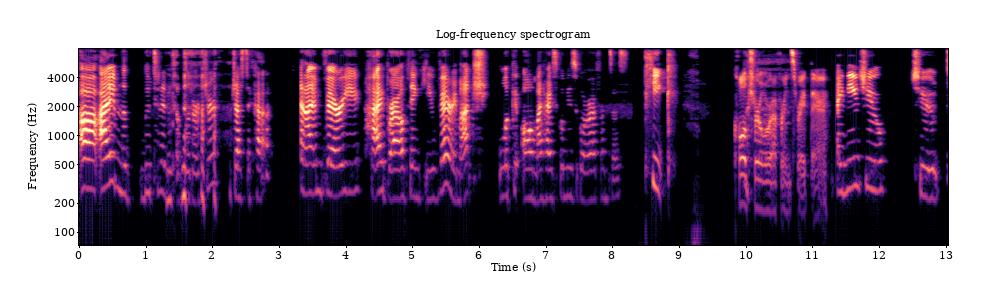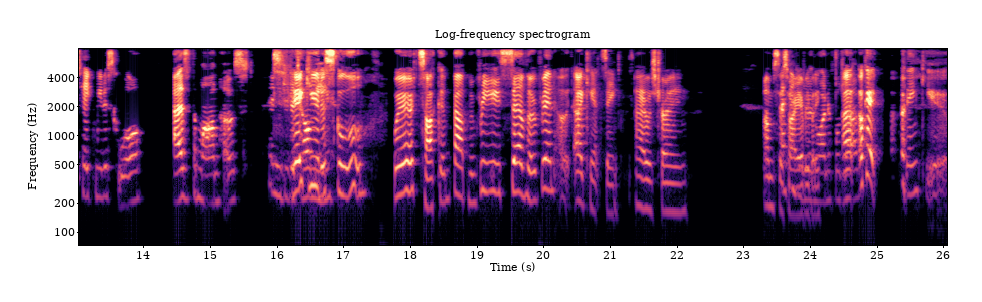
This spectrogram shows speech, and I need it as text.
uh, I am the lieutenant of literature, Jessica, and I'm very highbrow. Thank you very much. Look at all my High School Musical references. Peak cultural reference right there. I need you to take me to school as the mom host. I need you to Take you me- to school. We're talking about Marie Severin. Oh, I can't sing. I was trying. I'm so I sorry, everybody. wonderful Uh, okay, thank you.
